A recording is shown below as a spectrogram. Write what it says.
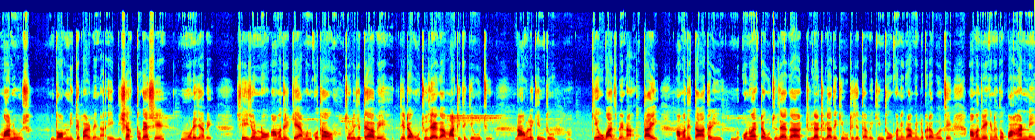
মানুষ দম নিতে পারবে না, এই বিষাক্ত গ্যাসে মরে যাবে। সেই জন্য আমাদেরকে এমন কোথাও চলে যেতে হবে যেটা উঁচু জায়গা, মাটি থেকে উঁচু। না হলে কিন্তু কেউ বাঁচবে না। তাই আমাদের তাড়াতাড়ি কোনো একটা উঁচু জায়গা টিলা টিলা দেখে উঠে যেতে হবে। কিন্তু ওখানে গ্রামের লোকেরা বলছে, আমাদের এখানে তো পাহাড় নেই,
